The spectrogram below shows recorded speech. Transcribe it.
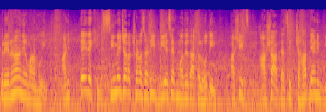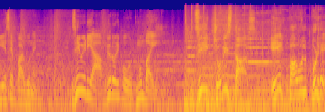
प्रेरणा निर्माण होईल आणि ते देखील सीमेच्या रक्षणासाठी बी एस एफमध्ये दाखल होतील अशीच आशा त्याचे चाहते आणि बी एस एफ बाळगू नये Zee media bureau report Mumbai. Zee चोवीस तास एक पाऊल पुढे.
